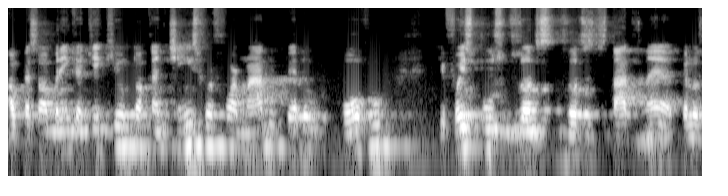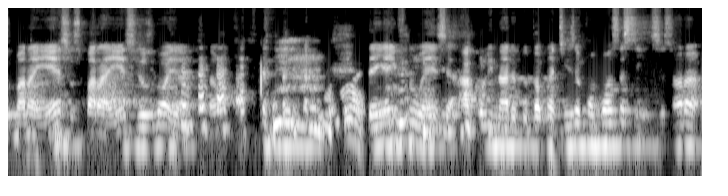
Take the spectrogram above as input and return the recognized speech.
a, o pessoal brinca aqui que o Tocantins foi formado pelo povo que foi expulso dos outros, dos outros estados, né? Pelos maranhenses, os paraenses e os goianos. Então, tem a influência. A culinária do Tocantins é composta assim. Se a senhora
